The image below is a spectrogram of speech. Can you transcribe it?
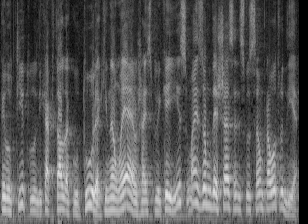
pelo título de capital da cultura, que não é, eu já expliquei isso, mas vamos deixar essa discussão para outro dia.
